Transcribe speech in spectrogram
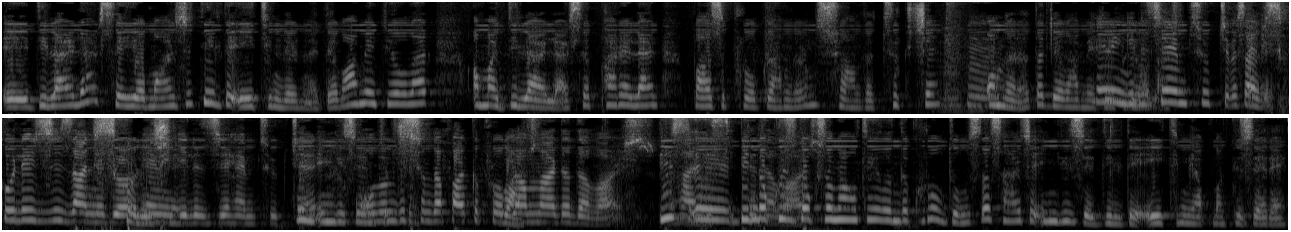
e, dilerlerse yabancı dilde eğitimlerine devam ediyorlar ama dilerlerse paralel bazı programlarımız şu anda Türkçe onlara da devam Hem edebiliyorlar. İngilizce hem Türkçe. Mesela Evet. psikoloji zannediyorum Psikoloji. hem İngilizce hem Türkçe. Hem İngilizce hem Onun Türkçe. dışında farklı programlarda da var. Biz e, var. 1996 yılında kurulduğumuzda sadece İngilizce dilde eğitim yapmak üzere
